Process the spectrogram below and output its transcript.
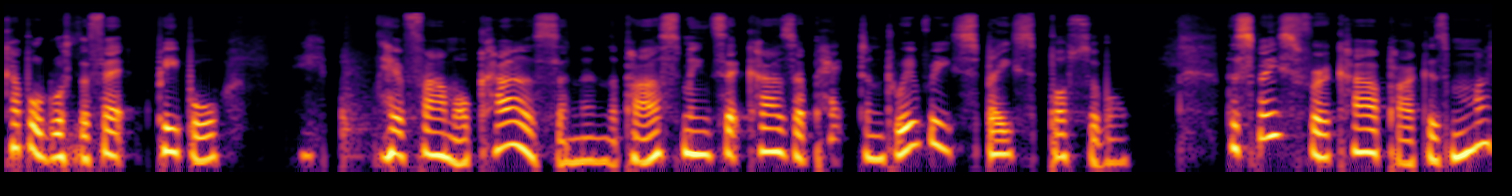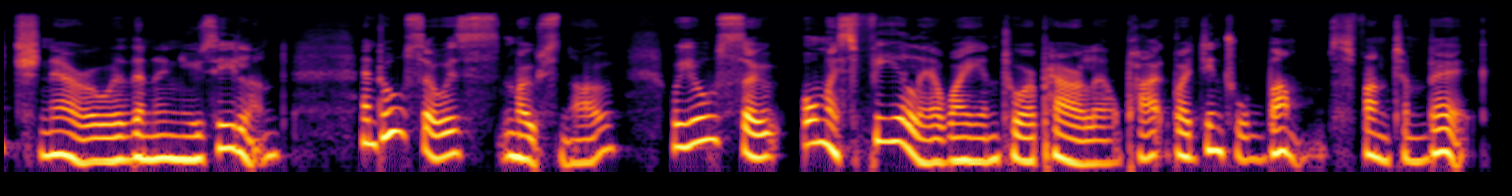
coupled with the fact people have far more cars than in the past, means that cars are packed into every space possible. The space for a car park is much narrower than in New Zealand, and also, as most know, we also almost feel our way into a parallel park by gentle bumps front and back.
